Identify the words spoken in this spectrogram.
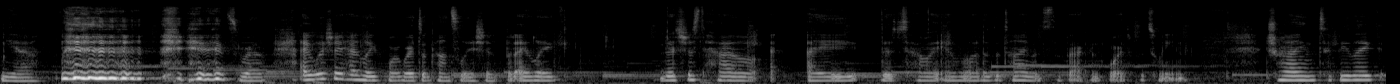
yeah. it's rough. I wish I had like more words of consolation, but I like that's just how I that's how I am a lot of the time. It's the back and forth between trying to be like,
